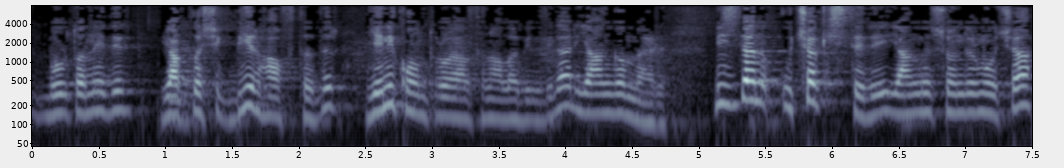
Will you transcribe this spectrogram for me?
Burada nedir? Yaklaşık bir haftadır yeni kontrol altına alabildiler. Yangın verdi. Bizden uçak istedi, yangın söndürme uçağı.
